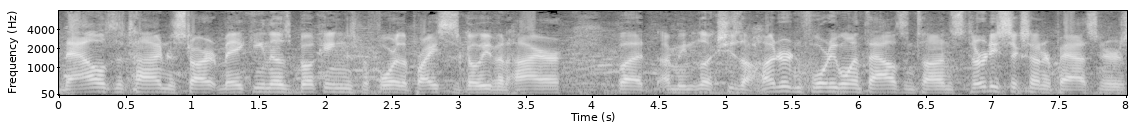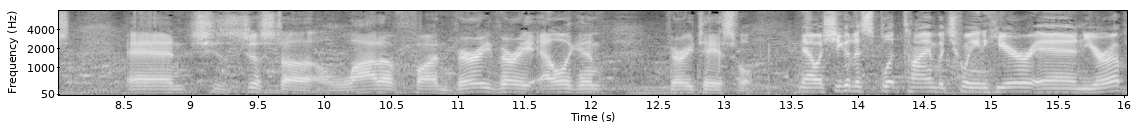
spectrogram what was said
Now's the time to start making those bookings before the prices go even higher. But I mean, look, she's 141,000 tons, 3,600 passengers, and she's just a, a lot of fun. Very, very elegant, very tasteful. Now, is she going to split time between here and Europe?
